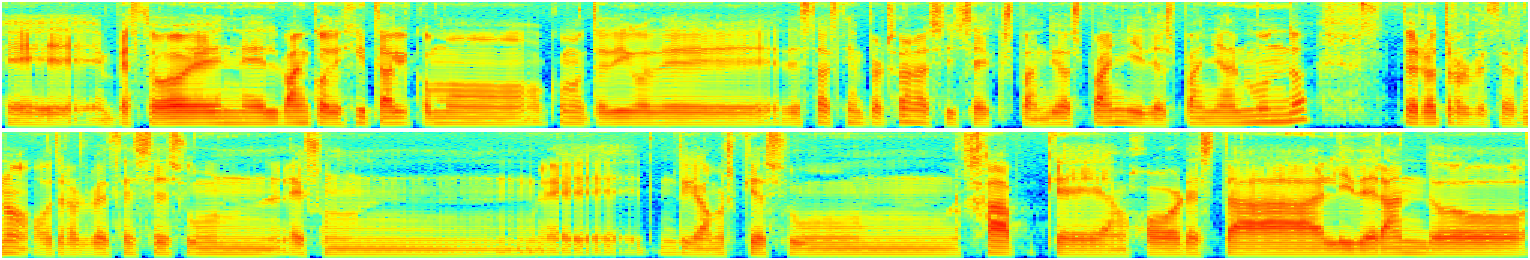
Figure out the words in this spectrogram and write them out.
Eh, empezó en el banco digital, como, como te digo, de, de, estas 100 personas y se expandió a España y de España al mundo, pero otras veces no. Otras veces es un, es un eh, digamos que es un hub que a lo mejor está liderando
